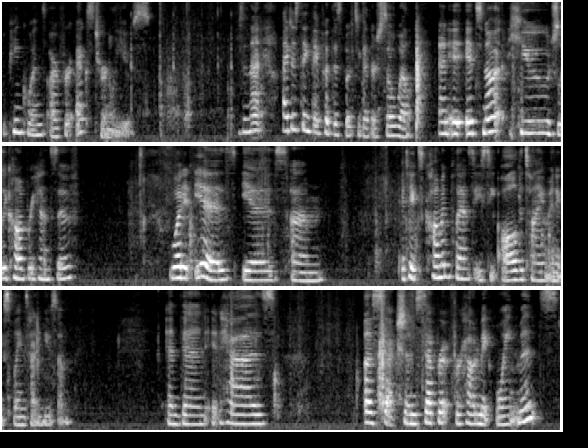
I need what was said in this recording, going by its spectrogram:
the pink ones are for external use. Isn't that? I just think they put this book together so well. And it, it's not hugely comprehensive. What it is, is um, it takes common plants that you see all the time and explains how to use them and then it has a section separate for how to make ointments.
